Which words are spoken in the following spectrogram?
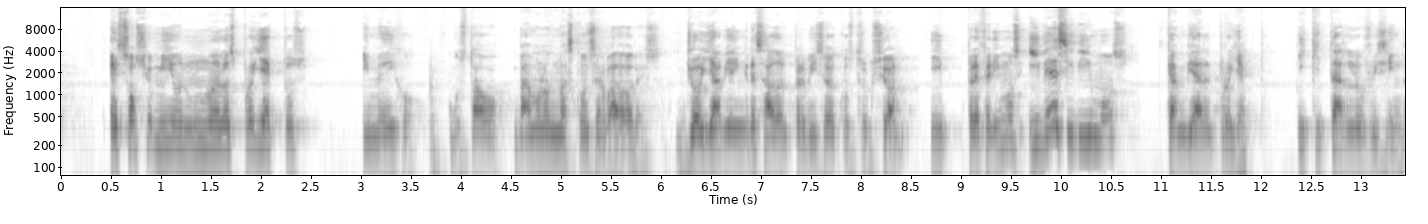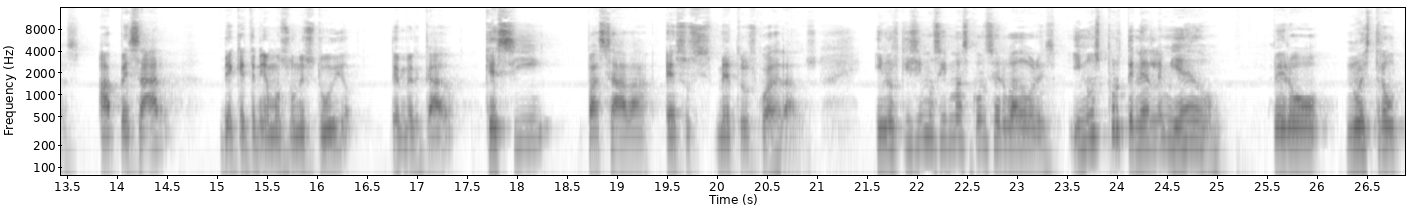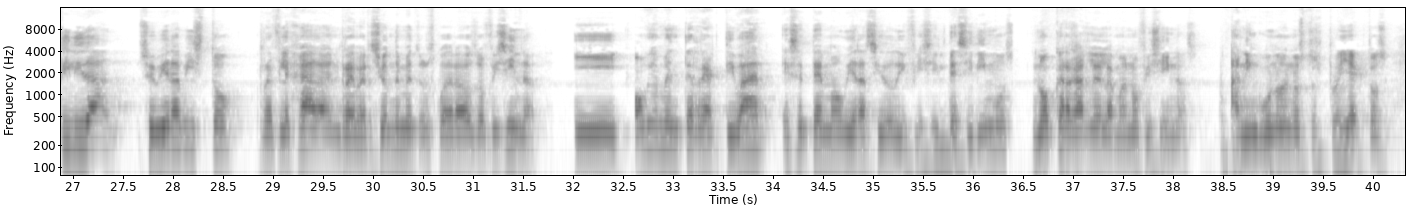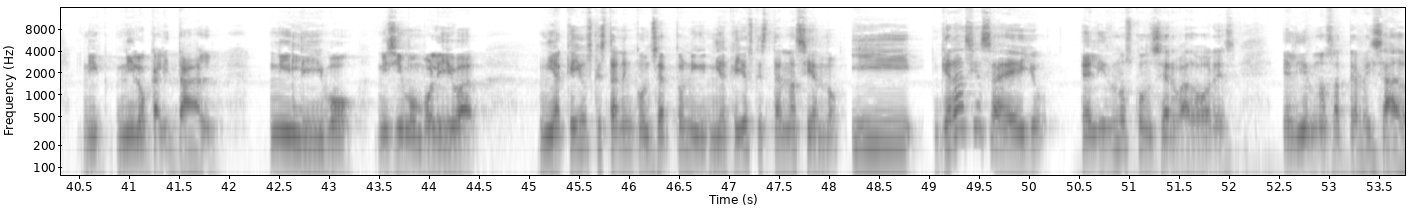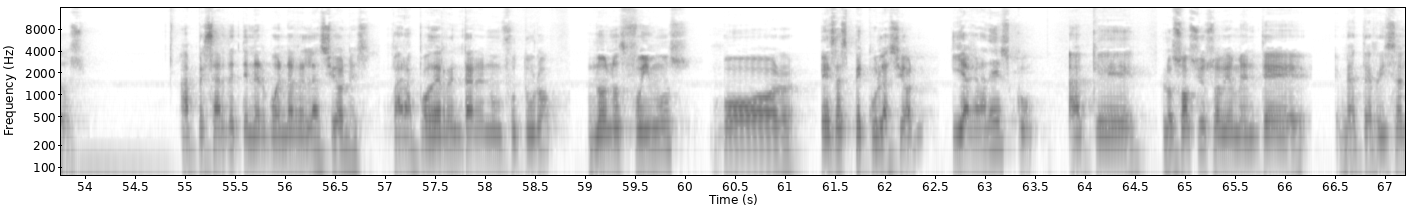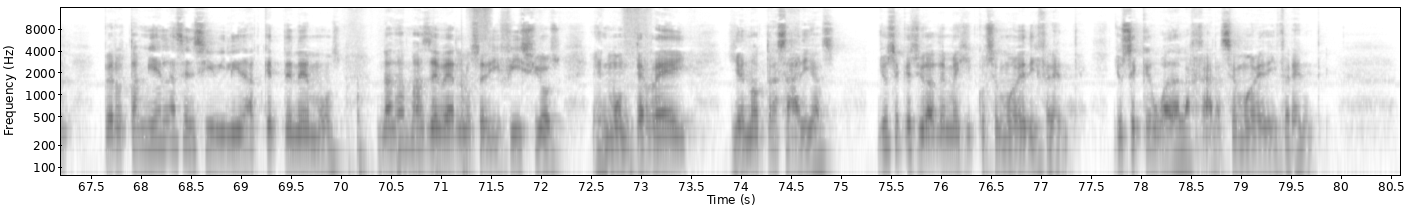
es socio mío en uno de los proyectos y me dijo, Gustavo, vámonos más conservadores. Yo ya había ingresado el permiso de construcción y preferimos y decidimos cambiar el proyecto y quitarle oficinas, a pesar de que teníamos un estudio de mercado que sí pasaba esos metros cuadrados. Y nos quisimos ir más conservadores. Y no es por tenerle miedo, pero nuestra utilidad se hubiera visto reflejada en reversión de metros cuadrados de oficina y obviamente reactivar ese tema hubiera sido difícil. Decidimos no cargarle la mano a oficinas a ninguno de nuestros proyectos, ni, ni Localital, ni Livo, ni Simón Bolívar, ni aquellos que están en concepto, ni, ni aquellos que están haciendo. Y gracias a ello, el irnos conservadores, el irnos aterrizados, a pesar de tener buenas relaciones para poder rentar en un futuro, no nos fuimos por esa especulación y agradezco a que los socios obviamente me aterrizan, pero también la sensibilidad que tenemos, nada más de ver los edificios en Monterrey y en otras áreas. Yo sé que Ciudad de México se mueve diferente, yo sé que Guadalajara se mueve diferente,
